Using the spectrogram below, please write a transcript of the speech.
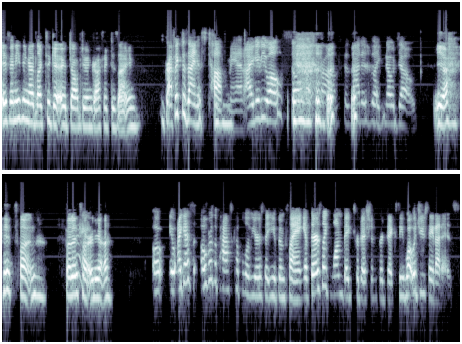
if anything, I'd like to get a job doing graphic design. Graphic design is tough, mm-hmm. man. I give you all so much props because that is like no joke. Yeah, it's fun, but it's hard. Yeah. uh, I guess over the past couple of years that you've been playing, if there's like one big tradition for Dixie, what would you say that is?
